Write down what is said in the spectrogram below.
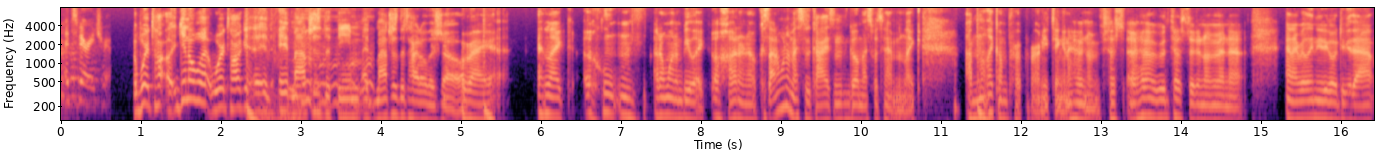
It's very true. We're talking. You know what? We're talking. It, it matches the theme. It matches the title of the show. Right. And like, uh, who, mm, I don't want to be like, oh, I don't know, because I don't want to mess with guys and go mess with him. And like, I'm not like on PrEP or anything, and I haven't test- I haven't tested in a minute, and I really need to go do that.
